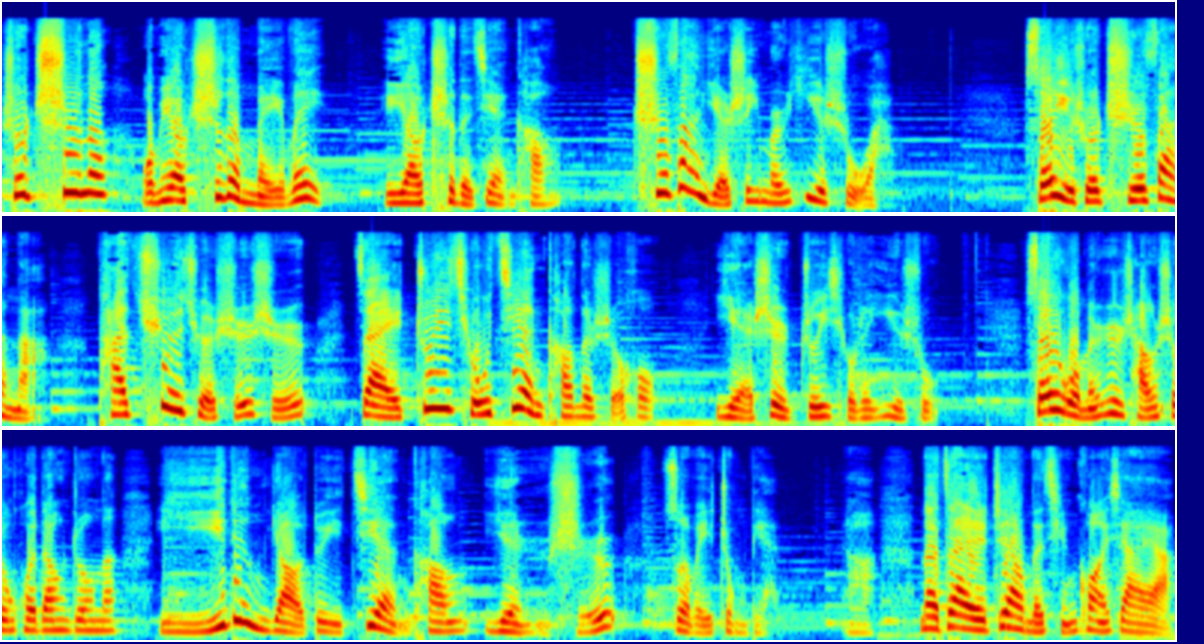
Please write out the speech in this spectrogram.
说吃呢，我们要吃的美味，也要吃的健康。吃饭也是一门艺术啊。所以说吃饭呐，它确确实实在追求健康的时候，也是追求着艺术。所以，我们日常生活当中呢，一定要对健康饮食作为重点啊。那在这样的情况下呀，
